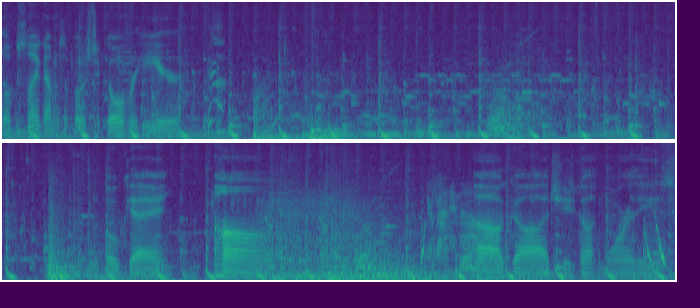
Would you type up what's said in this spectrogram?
looks like I'm supposed to go over here. Okay. Um. Oh god, she's got more of these.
